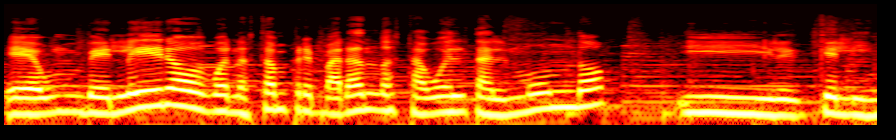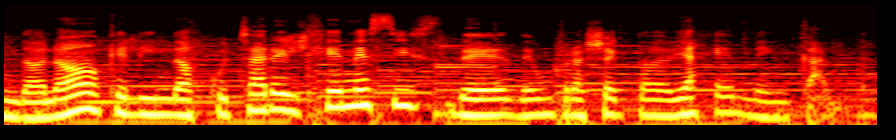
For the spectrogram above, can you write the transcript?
Eh, un velero, bueno, están preparando esta vuelta al mundo y qué lindo, ¿no? Qué lindo escuchar el génesis de un proyecto de viaje, me encanta.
